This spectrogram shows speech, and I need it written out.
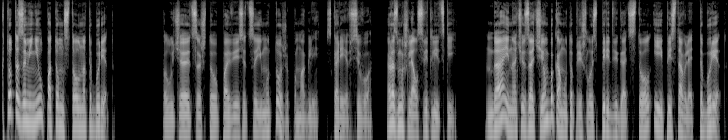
Кто-то заменил потом стол на табурет. Получается, что повеситься ему тоже помогли, скорее всего», — размышлял Светлицкий. Да, иначе зачем бы кому-то пришлось передвигать стол и приставлять табурет?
